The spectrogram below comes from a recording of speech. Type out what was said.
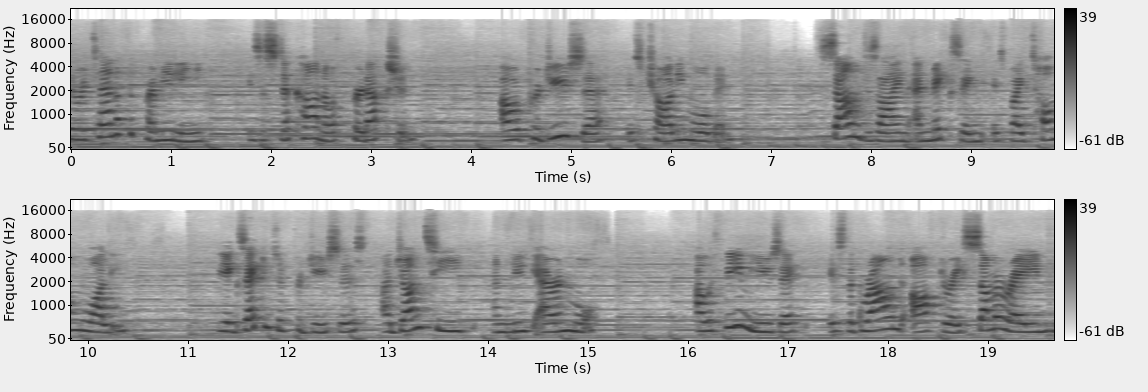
the return of the Premier League is a Stakhanov production. Our producer is Charlie Morgan. Sound design and mixing is by Tom Wally. The executive producers are John Teague and Luke Aaron Moore. Our theme music is The Ground After a Summer Rain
